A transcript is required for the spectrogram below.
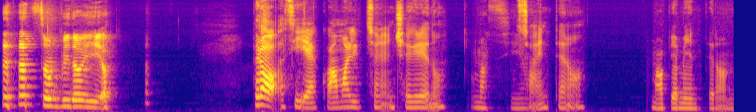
subito io. Però sì, ecco, la maledizione non ci credo. Ma sì, Assolutamente no. ma ovviamente non,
